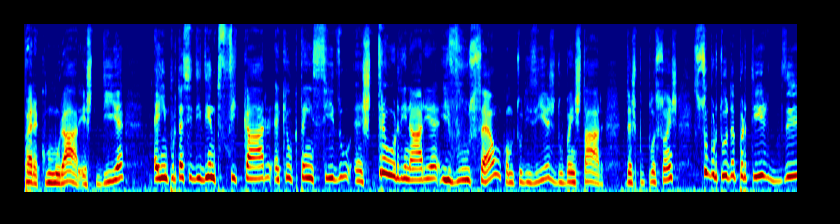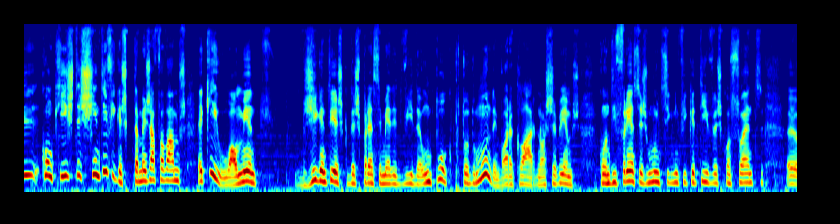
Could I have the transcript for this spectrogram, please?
para comemorar este dia a importância de identificar aquilo que tem sido a extraordinária evolução, como tu dizias, do bem-estar das populações, sobretudo a partir de conquistas científicas, que também já falámos aqui, o aumento gigantesco da esperança média de vida um pouco por todo o mundo, embora, claro, nós sabemos com diferenças muito significativas consoante uh,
